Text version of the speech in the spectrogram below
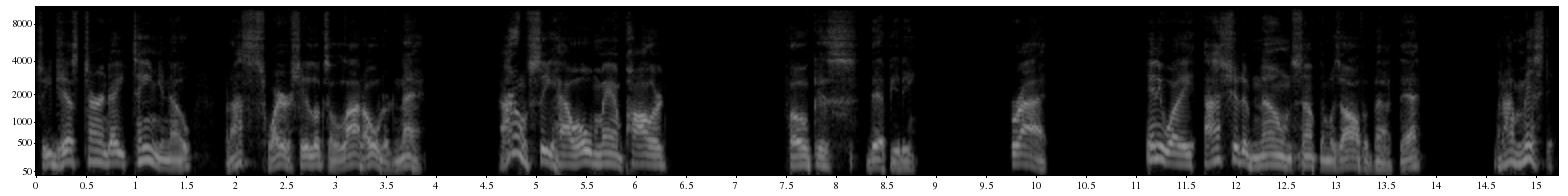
She just turned 18, you know, but I swear she looks a lot older than that. I don't see how old man Pollard. Focus, deputy. Right. Anyway, I should have known something was off about that, but I missed it.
